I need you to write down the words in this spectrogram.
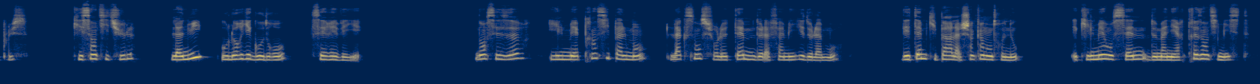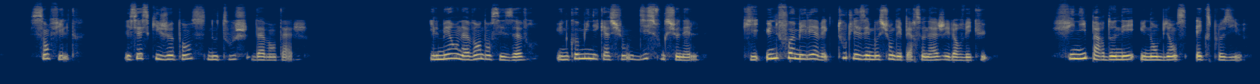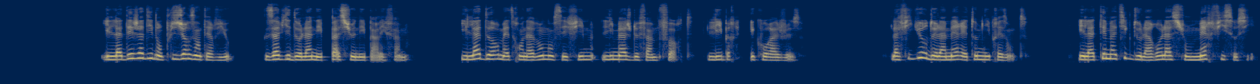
qui s'intitule La nuit où Laurier Gaudreau s'est réveillé. Dans ses œuvres, il met principalement l'accent sur le thème de la famille et de l'amour, des thèmes qui parlent à chacun d'entre nous, et qu'il met en scène de manière très intimiste, sans filtre et c'est ce qui, je pense, nous touche davantage. Il met en avant dans ses œuvres une communication dysfonctionnelle qui, une fois mêlée avec toutes les émotions des personnages et leur vécu, finit par donner une ambiance explosive. Il l'a déjà dit dans plusieurs interviews, Xavier Dolan est passionné par les femmes. Il adore mettre en avant dans ses films l'image de femmes fortes, libres et courageuses. La figure de la mère est omniprésente et la thématique de la relation mère-fils aussi.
